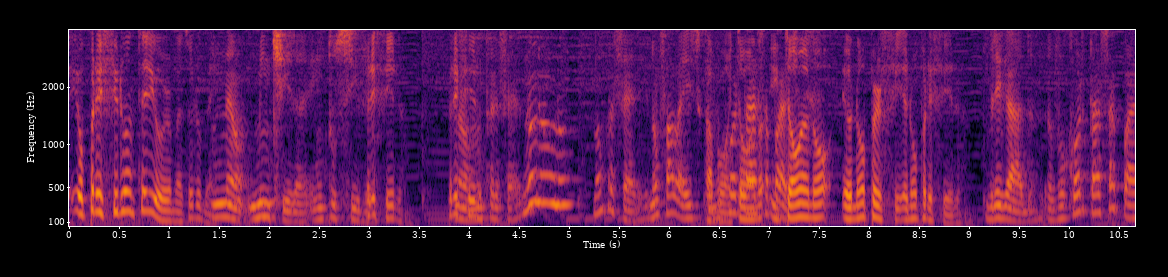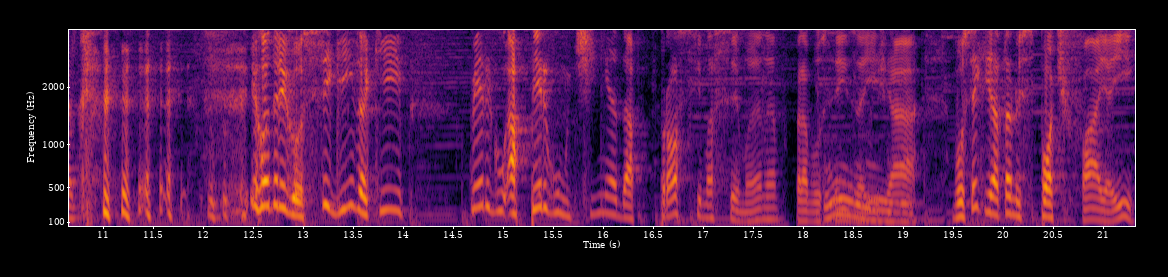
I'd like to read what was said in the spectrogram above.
eu prefiro o anterior, mas tudo bem. Não, mentira, é impossível. Prefiro. Não, Prefiro. não prefere. Não, não, não, não prefere. Não fala isso, que Tá eu vou bom, cortar então, essa parte. então eu não, eu não prefiro, eu não prefiro. Obrigado, eu vou cortar essa parte. E Rodrigo, seguindo aqui, pergu- a perguntinha da próxima semana pra vocês aí Uh. já. Você que já tá no Spotify aí,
